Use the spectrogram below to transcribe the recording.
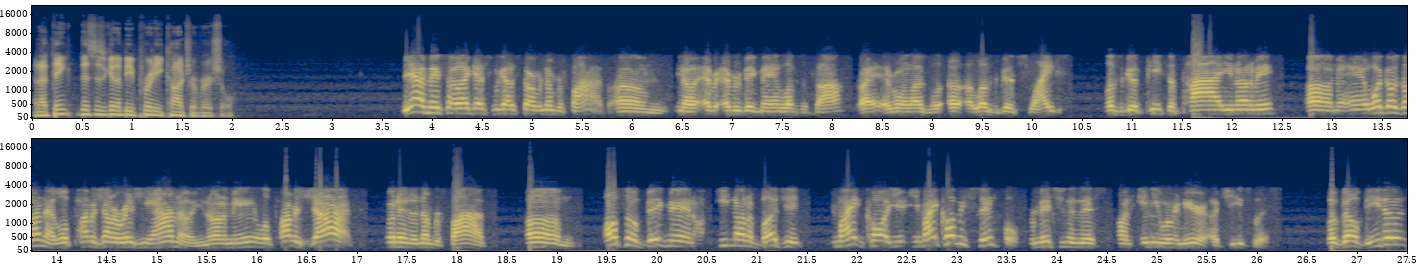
and I think this is going to be pretty controversial. Yeah, I mean, so I guess we got to start with number five. Um, you know, every every big man loves a za, right? Everyone loves uh, loves a good slice, loves a good piece of pie. You know what I mean? Um, and what goes on that? A little Parmigiano Reggiano. You know what I mean? A little Parmesan going into number five. Um, also, big man eating on a budget. You might call you you might call me sinful for mentioning this on anywhere near a cheese list. But Velveeta,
